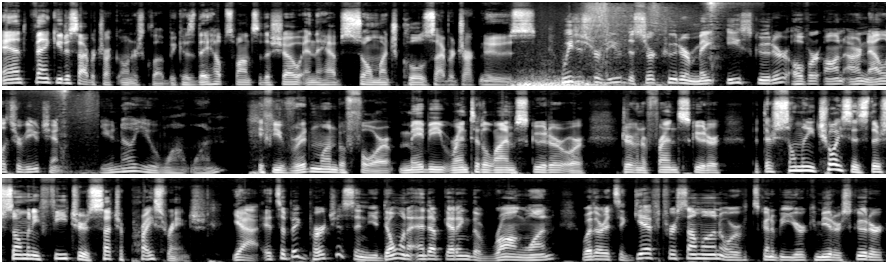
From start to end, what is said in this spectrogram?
And thank you to Cybertruck Owners Club because they help sponsor the show and they have so much cool Cybertruck news. We just reviewed the Circooter Mate e scooter over on our Now Let's Review channel. You know you want one. If you've ridden one before, maybe rented a Lime scooter or driven a friend's scooter, but there's so many choices, there's so many features, such a price range. Yeah, it's a big purchase, and you don't want to end up getting the wrong one. Whether it's a gift for someone or if it's going to be your commuter scooter,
